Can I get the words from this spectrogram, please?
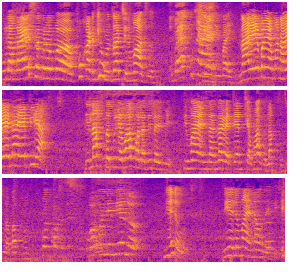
तुला काय सगळं ब- फुकाट घेऊन जाशील माझं? बाया कुठे आहे? त्यानी बाई. नाही बाया म्हणा ए नाही पिया. ती लागतं तुझ्या बापाला दिलंय मी. ती मायांना नव्या त्यांच्या माग लागतो तुझा बाप म्हणून. नेलं. नेलं हो. नेलं माया नवऱ्याने.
